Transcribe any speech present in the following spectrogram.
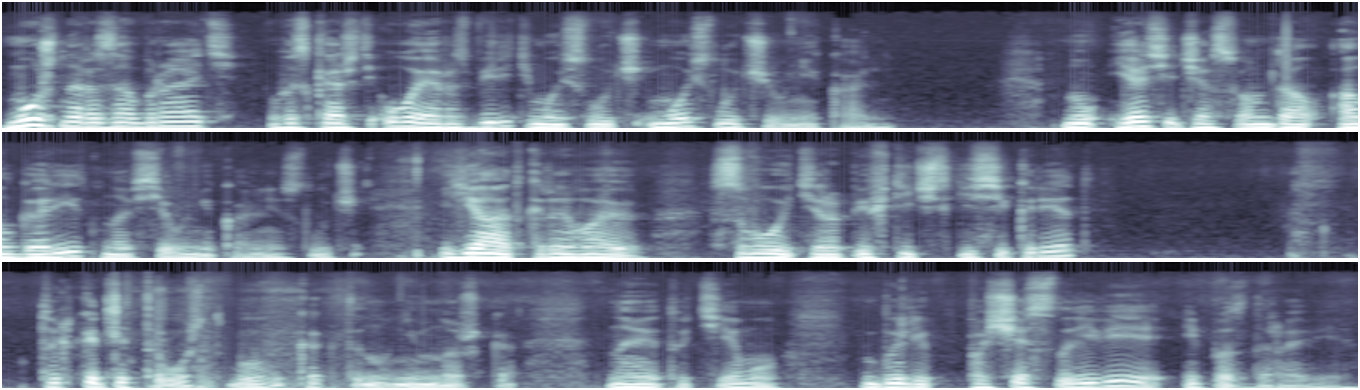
Можно разобрать, вы скажете, ой, разберите мой случай, мой случай уникальный. Ну, я сейчас вам дал алгоритм на все уникальные случаи. Я открываю свой терапевтический секрет только для того, чтобы вы как-то ну, немножко на эту тему были посчастливее и поздоровее.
